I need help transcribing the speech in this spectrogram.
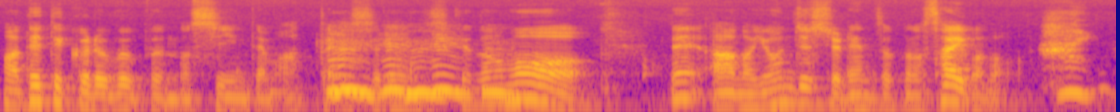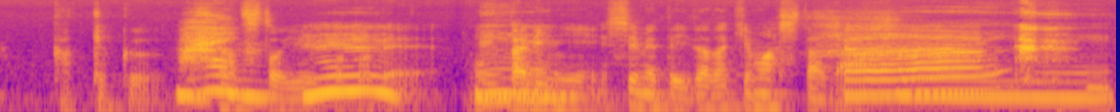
まあ、出てくる部分のシーンでもあったりするんですけども、ね、あの40週連続の最後のはい。楽曲はい。2つということで、うん。お二人に締めていただきましたが、はい。い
